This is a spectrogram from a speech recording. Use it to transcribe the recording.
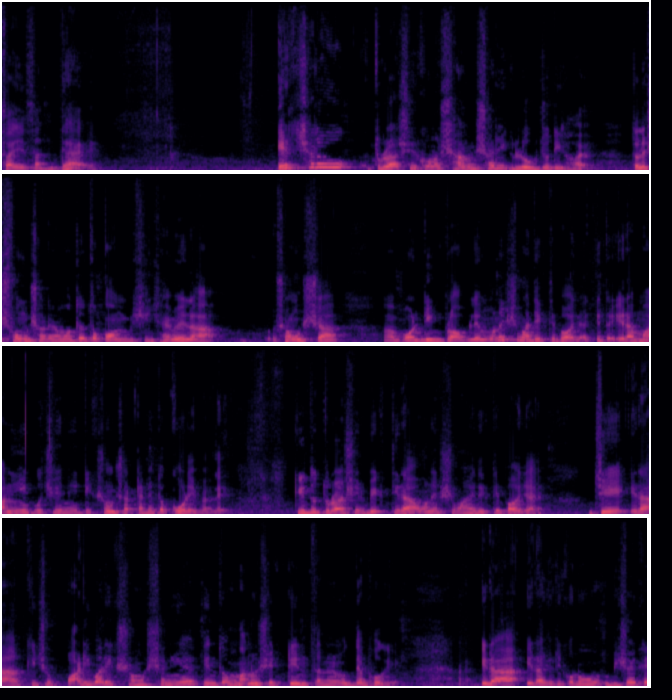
সাজেশন দেয়। এছাড়াও তুলারাশির কোনো সাংসারিক লোক যদি হয়, তাহলে সংসারের মধ্যে তো কম বেশি ঝামেলা, সমস্যা বন্ডিং প্রবলেম অনেক সময় দেখতে পাওয়া যায়, কিন্তু এরা মানিয়ে গুছিয়ে নিয়ে ঠিক সংসারটা কিন্তু করে ফেলে। কিন্তু তুলারাশির ব্যক্তিরা অনেক সময় দেখতে পাওয়া যায় যে, এরা কিছু পারিবারিক সমস্যা নিয়ে কিন্তু মানসিক টেনশনের মধ্যে ভোগে। এরা এরা যদি কোনো বিষয়কে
